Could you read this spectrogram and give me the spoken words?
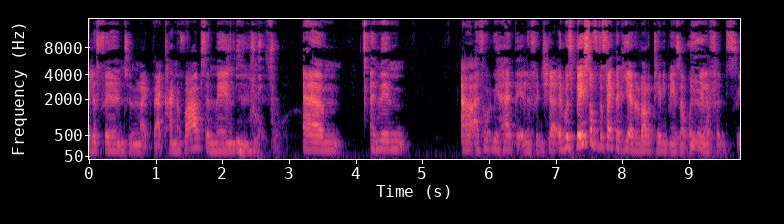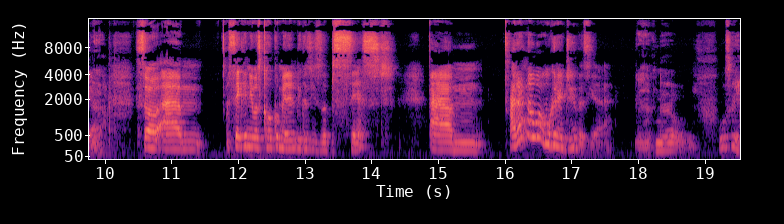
elephant and like that kind of vibes. And then um and then uh, I thought we had the elephant here. It was based off the fact that he had a lot of teddy bears that were Yeah. elephants. Yeah. Yeah. So um second year was Cocomelon because he's obsessed. Um I don't know what we're gonna do this year. Yeah. No, we'll see.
